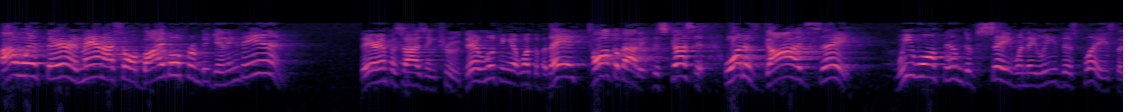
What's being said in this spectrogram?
I went there and man, I saw a Bible from beginning to end. They're emphasizing truth. They're looking at what the, they talk about it, discuss it. What does God say? We want them to say when they leave this place, the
